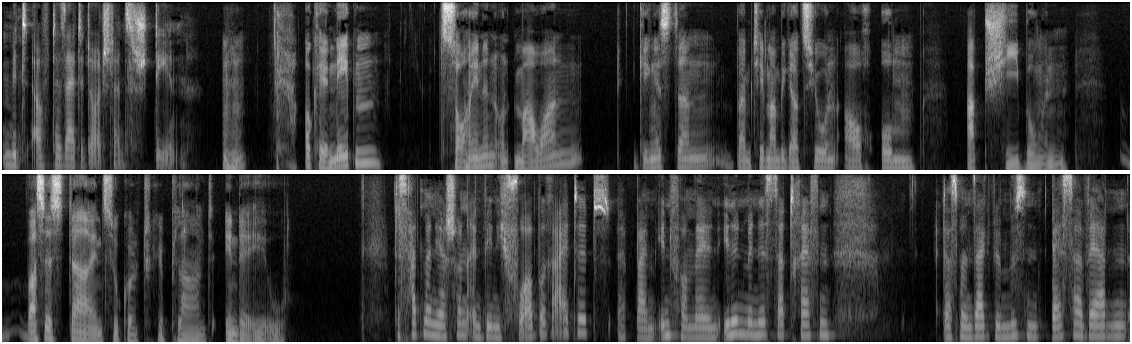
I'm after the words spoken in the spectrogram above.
mit auf der Seite Deutschlands stehen. Mhm. Okay, neben Zäunen und Mauern ging es dann beim Thema Migration auch um Abschiebungen. Was ist da in Zukunft geplant in der EU? Das hat man ja schon ein wenig vorbereitet äh, beim informellen Innenministertreffen, dass man sagt, wir müssen besser werden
